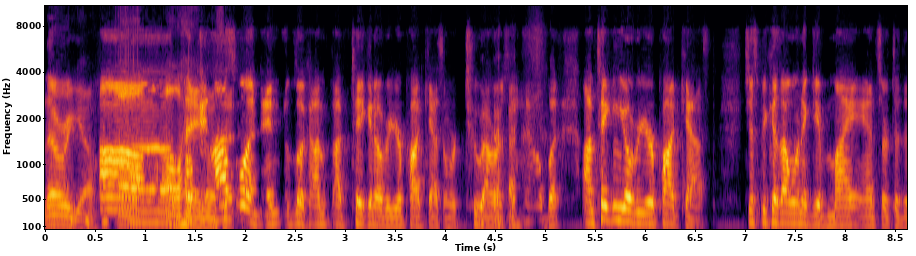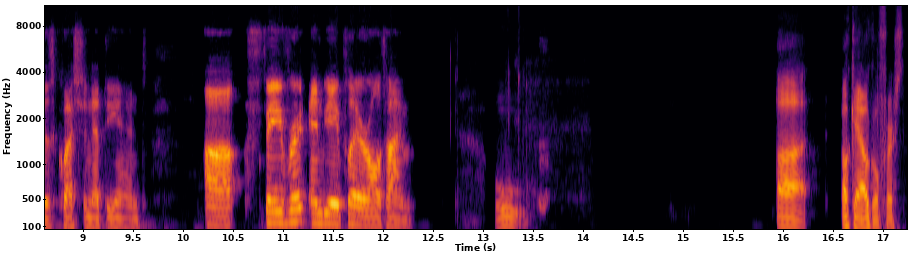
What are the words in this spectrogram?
There we go. Uh, I'll, I'll hang okay, with last it. one. And look, I'm I've taken over your podcast, and we're two hours in now. But I'm taking over your podcast just because I want to give my answer to this question at the end. Uh, favorite NBA player all time? Ooh. Uh okay, I'll go first.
